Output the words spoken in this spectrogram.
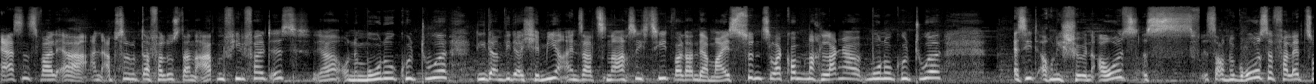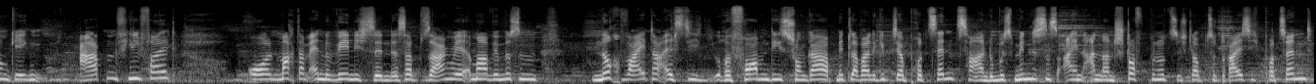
erstens, weil er ein absoluter Verlust an Artenvielfalt ist ja, und eine Monokultur, die dann wieder Chemieeinsatz nach sich zieht, weil dann der Maiszünsler kommt nach langer Monokultur. Es sieht auch nicht schön aus. Es ist auch eine große Verletzung gegen Artenvielfalt und macht am Ende wenig Sinn. Deshalb sagen wir immer, wir müssen noch weiter als die Reformen, die es schon gab. Mittlerweile gibt es ja Prozentzahlen. Du musst mindestens einen anderen Stoff benutzen, ich glaube zu 30 Prozent.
